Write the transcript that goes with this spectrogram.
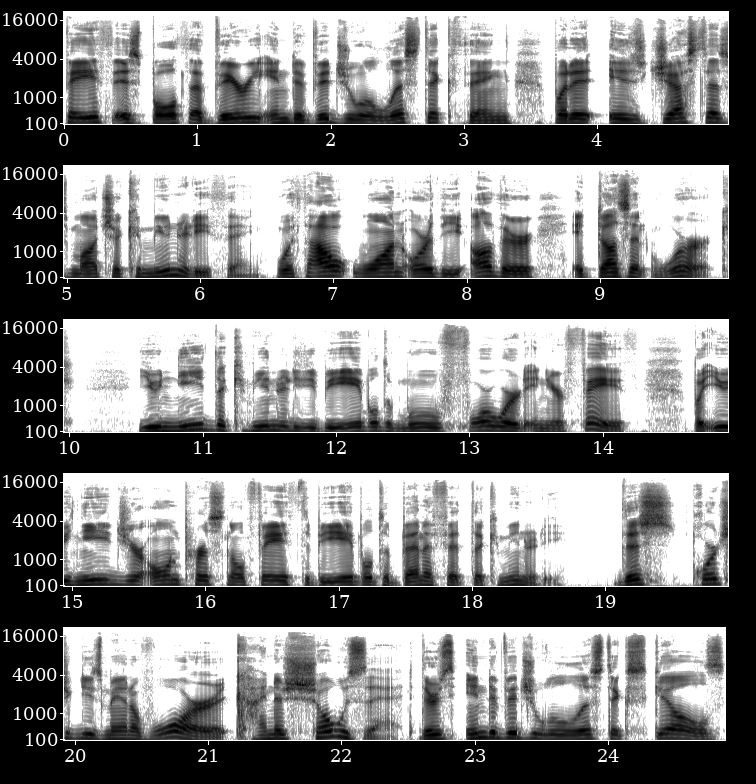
faith is both a very individualistic thing, but it is just as much a community thing. Without one or the other, it doesn't work. You need the community to be able to move forward in your faith, but you need your own personal faith to be able to benefit the community. This Portuguese man of war kind of shows that. There's individualistic skills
